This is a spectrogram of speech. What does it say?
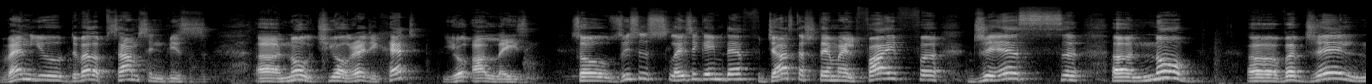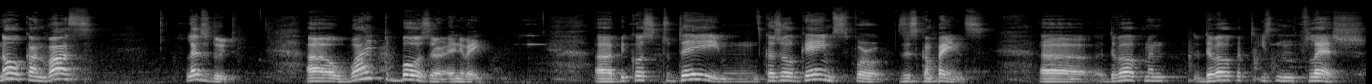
When you develop something with uh, knowledge you already had, you are lazy. So this is lazy game dev, just HTML5, uh, JS, uh, no uh, WebGL, no Canvas. Let's do it. Uh, why to bother anyway? Uh, because today mm, casual games for these campaigns development developed in Flash.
